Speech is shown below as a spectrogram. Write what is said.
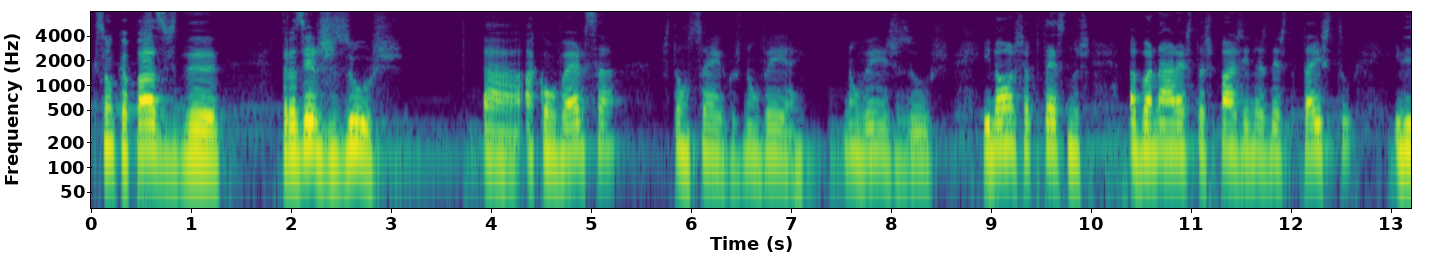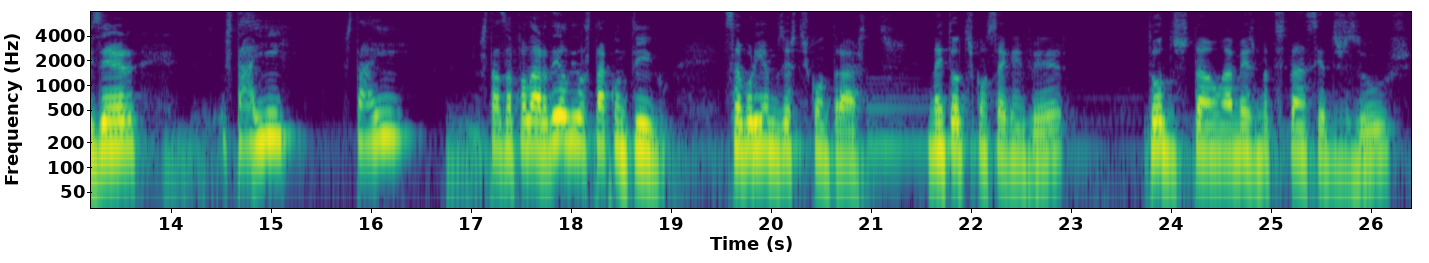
que são capazes de trazer Jesus à, à conversa, estão cegos, não veem, não veem Jesus. E nós apetece-nos abanar estas páginas deste texto e dizer: está aí, está aí, estás a falar dele e ele está contigo. Saboreamos estes contrastes. Nem todos conseguem ver, todos estão à mesma distância de Jesus.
